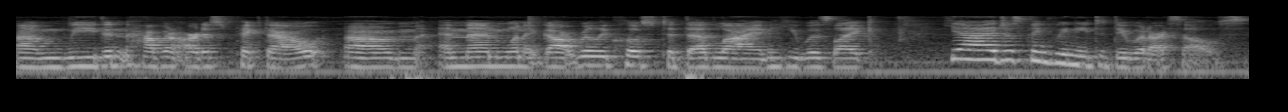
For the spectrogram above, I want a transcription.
Um, we didn't have an artist picked out. Um, and then when it got really close to deadline, he was like, Yeah, I just think we need to do it ourselves.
